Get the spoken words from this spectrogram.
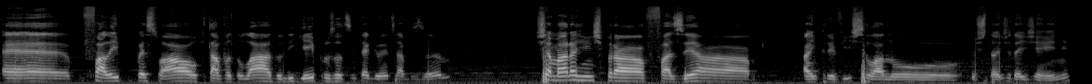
é, falei pro pessoal que tava do lado, liguei pros outros integrantes avisando. Chamaram a gente pra fazer a, a entrevista lá no, no stand da IGN.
